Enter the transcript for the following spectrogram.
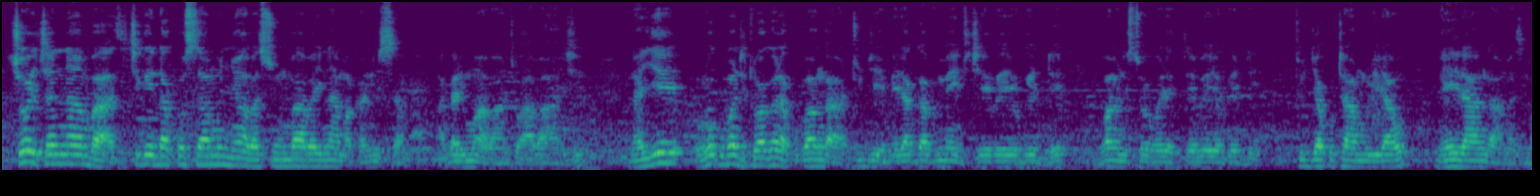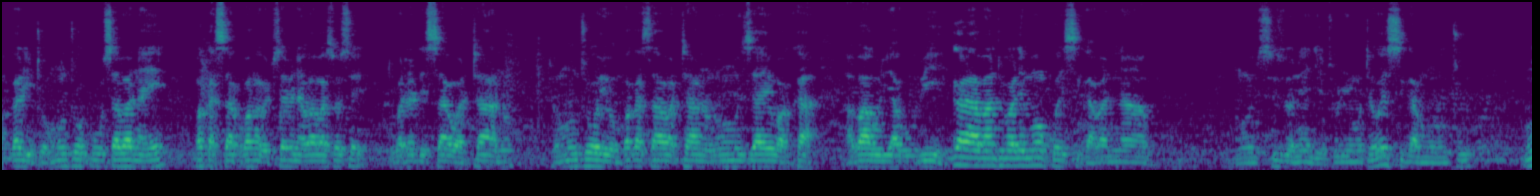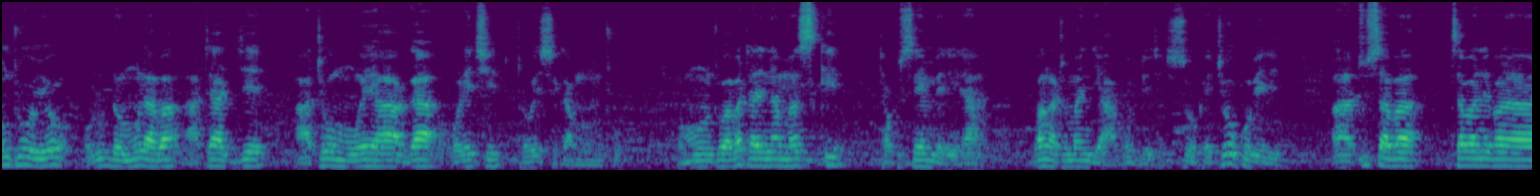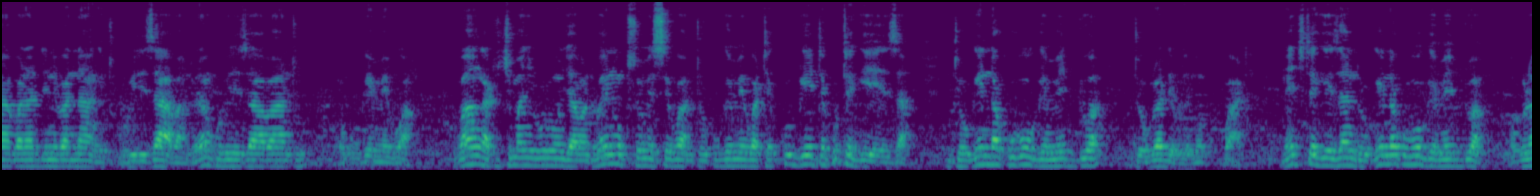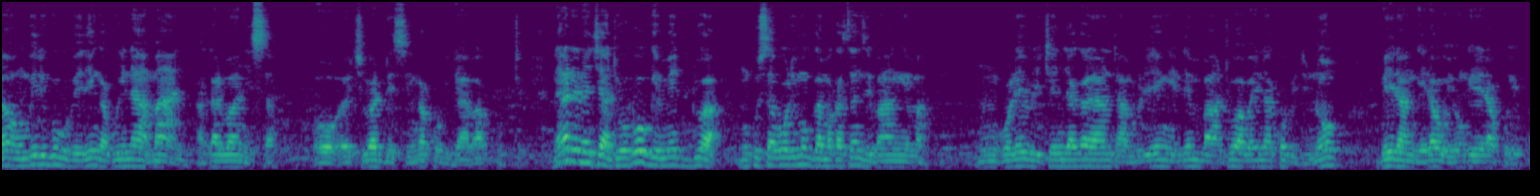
Kyo ekya numbers kigenda kussaamu nnyo abasumba abalina amakanisa agalimu abantu abangi. Naye olwokuba nti twagala kubanga tujemera gavumenti kyebeeyogedde oba minisita of health kyebeeyogedde tujja kutambulirawo naye era nga amazima gali nti omuntu okusaba naye paka saa kubanga betusabye nabo abasose tubatadde saawa ttaano omuntu oyo mpaka saawa ttaano n'omuzaayo waka aba awulira bubi. Gala abantu baleme okwesiga bannaabwe. Mu sizoni gye tulimu teweesiga muntu. Muntu oyo oludde omulaba ate ajje ate omuweehaga okole ki? Toweesiga muntu. Omuntu aba talina masiki takusemberera kubanga tumanyi gyavudde kyekisooka ekyokubiri tusaba nsaba ne banaddiini bannange tukubiriza abantu era nkubiriza abantu okugemebwa. Kubanga tukimanyi bulungi abantu balina okusomesebwa nti okugemebwa tekutegeeza nti ogenda kuba ogemeddwa nti obulwadde buleme okukwata. Naye kitegeeza nti ogenda kuba ogemeddwa omubiri gwo gubeere nga gulina amaanyi agalwanyisa ekirwadde singa covid aba akutte. Naye ate nekya nti oba ogemeddwa nkusaba olimu okugamba kasanze bangema nkole buli kyenjagala ntambulire ngende mu bantu abalina covid no beera nga era oyongerera kweku.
